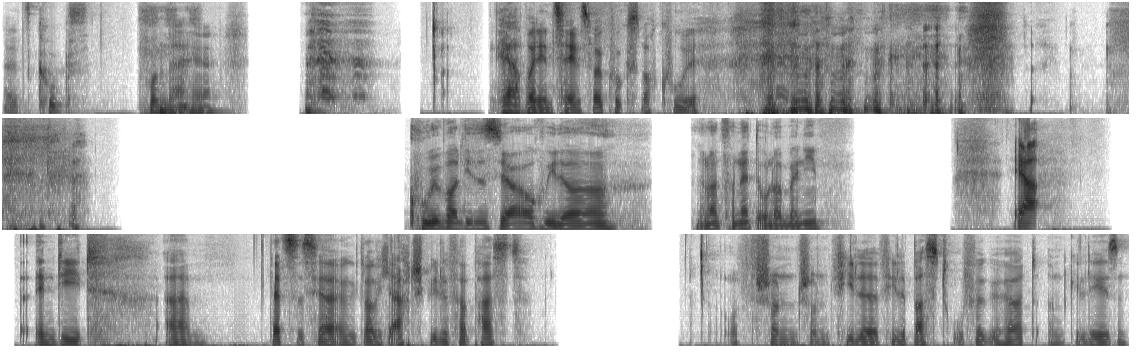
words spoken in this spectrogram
als Cooks. Von daher. Ja, bei den Saints war Cooks noch cool. cool war dieses Jahr auch wieder Leonard Fournette, oder Benny? Ja, indeed. Ähm, letztes Jahr, glaube ich, acht Spiele verpasst. Schon, schon viele, viele Bastrufe gehört und gelesen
